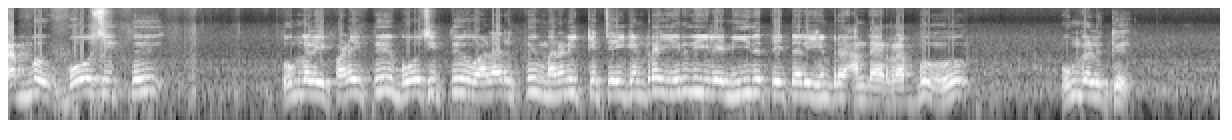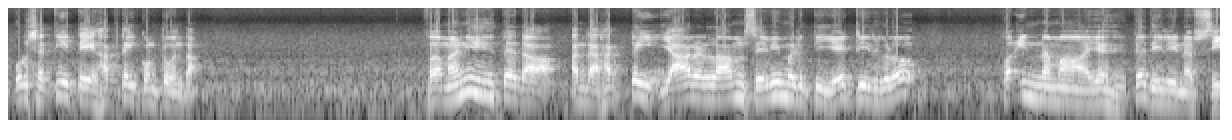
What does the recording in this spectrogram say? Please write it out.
ரப்பு போஷித்து உங்களை படைத்து போஷித்து வளர்த்து மரணிக்கச் செய்கின்ற இறுதியிலே நீதத்தை தருகின்ற அந்த ரப்பு உங்களுக்கு ஒரு சத்தியத்தை ஹக்கை கொண்டு வந்தான். மணிஹிததா அந்த ஹக்கை யாரெல்லாம் செவிமடுத்து ஏற்றீர்களோ இன்னமாய ததிலி நப்சி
